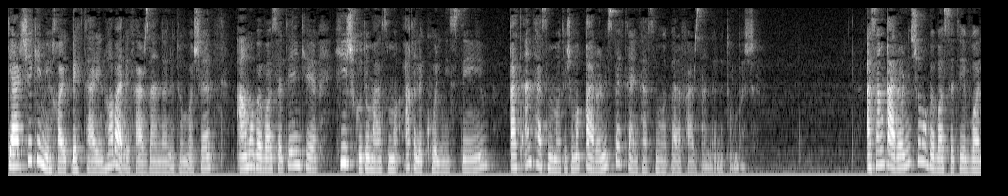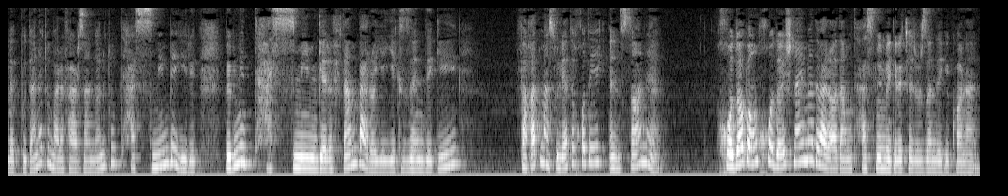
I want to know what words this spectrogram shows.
گرچه که می‌خواید بهترین ها برای فرزندانتون باشه اما به واسطه اینکه هیچ کدوم از ما عقل کل نیستیم قطعا تصمیمات شما قرار نیست بهترین تصمیمات برای فرزندانتون باشه. اصلا قرار نیست شما به واسطه والد بودنتون برای فرزندانتون تصمیم بگیرید. ببینید تصمیم گرفتن برای یک زندگی فقط مسئولیت خود یک انسانه. خدا با اون خدایش نیومده برای آدم تصمیم بگیره چجور زندگی کنن.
